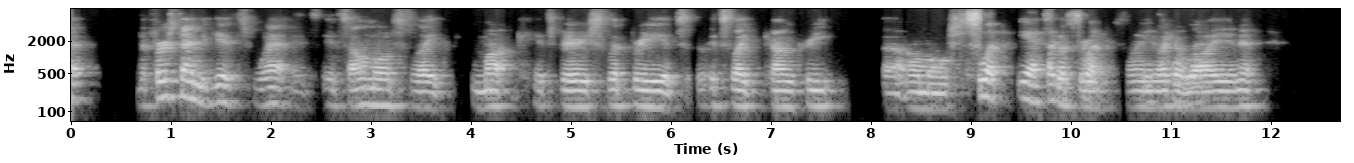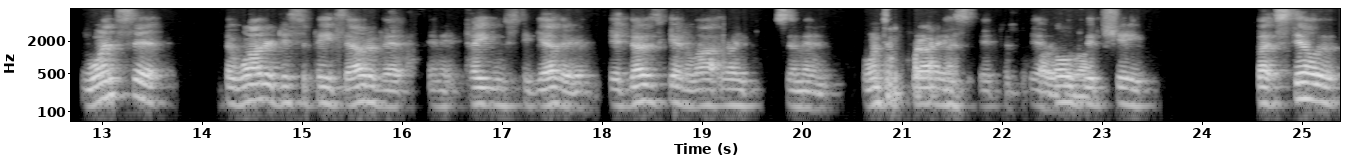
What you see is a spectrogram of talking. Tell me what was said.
it, the first time it gets wet, it's, it's almost like muck, it's very slippery, it's, it's like concrete. Uh, almost Slip, yeah, it's like a slippery, slip. line It's like a a lip. Y in it. Once it, the water dissipates out of it and it tightens together, it does get a lot like cement. Once it dries, it, it Part of the holds its shape. But still,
